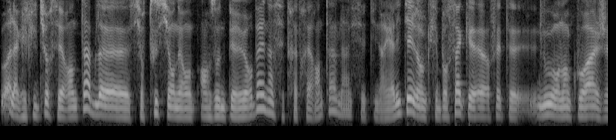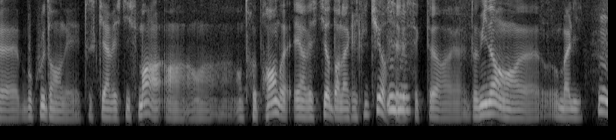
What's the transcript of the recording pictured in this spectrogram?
L'agriculture, c'est rentable, euh, surtout si on est en, zone périurbaine, hein, c'est très très rentable, hein, c'est une réalité. Donc c'est pour ça que en fait, euh, nous, on encourage euh, beaucoup dans les, tout ce qui est investissement, à, entreprendre et investir dans l'agriculture. C'est le mhm. secteur dominant au Mali. Mm.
